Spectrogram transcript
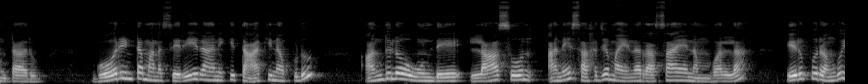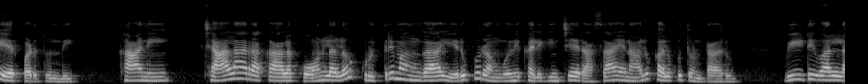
ఉంటారు. గోరింట మన శరీరానికి తాకినప్పుడు అందులో ఉండే లాసోన్ అనే సహజమైన రసాయనం వల్ల ఎరుపు రంగు ఏర్పడుతుంది. కానీ చాలా రకాల కోన్లలో కృత్రిమంగా ఎరుపు రంగుని కలిగించే రసాయనాలు కలుపుతుంటారు. వీటి వల్ల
